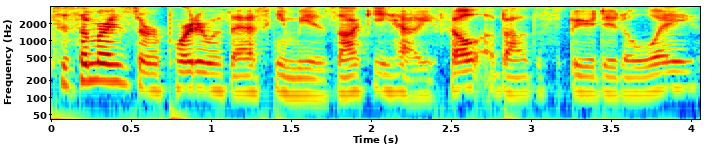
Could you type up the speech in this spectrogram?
To summarize, the reporter was asking Miyazaki how he felt about The Spirited Away,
